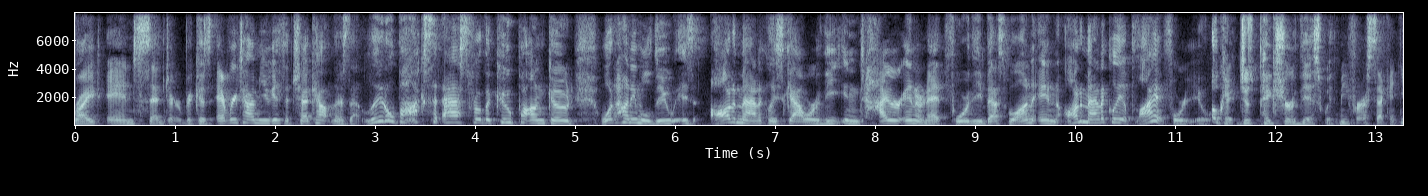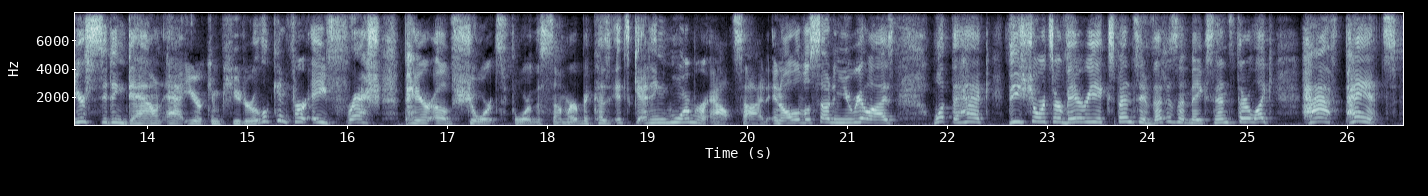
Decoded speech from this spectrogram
right, and center because every time you get to checkout and there's that little box that asks for the coupon code, what Honey will do is automatically scour the entire internet for the best one and automatically apply it for you. Okay, just picture this with me for a second. You're sitting down at your computer looking for a fresh pair of shorts for the summer because it's getting warmer outside, and all of a sudden you realize, what the heck? These shorts are very expensive. That doesn't make sense. They're like half pants.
